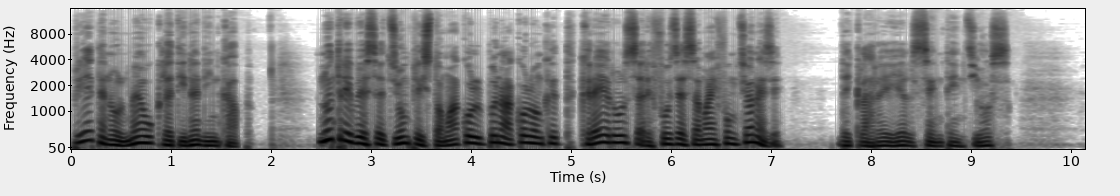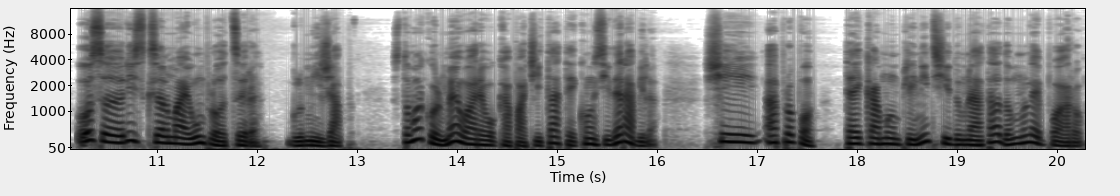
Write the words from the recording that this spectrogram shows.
Prietenul meu clătină din cap. Nu trebuie să-ți umpli stomacul până acolo încât creierul să refuze să mai funcționeze, declară el sentențios. O să risc să-l mai umplu o țără, glumi Jap. Stomacul meu are o capacitate considerabilă. Și, apropo, te-ai cam împlinit și dumneata, domnule Poaro.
